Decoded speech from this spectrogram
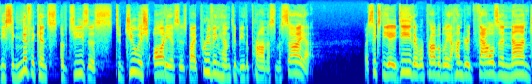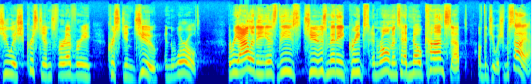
the significance of Jesus to Jewish audiences by proving him to be the promised Messiah. By 60 AD, there were probably 100,000 non Jewish Christians for every Christian Jew in the world. The reality is, these Jews, many Greeks and Romans, had no concept of the Jewish Messiah.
